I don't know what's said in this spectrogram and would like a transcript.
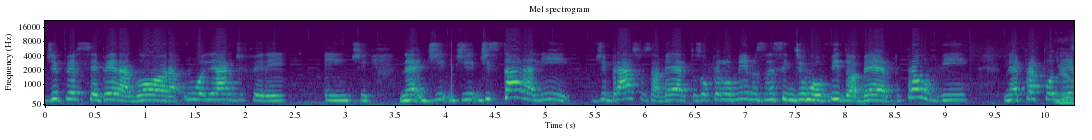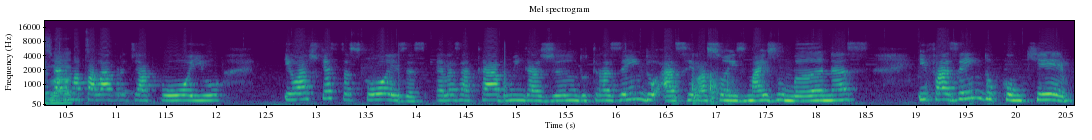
de perceber agora um olhar diferente, né, de, de, de estar ali de braços abertos, ou pelo menos assim, de um ouvido aberto, para ouvir, né, para poder Exato. dar uma palavra de apoio. Eu acho que essas coisas, elas acabam engajando, trazendo as relações mais humanas e fazendo com que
